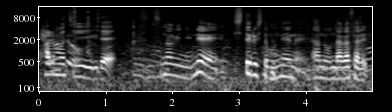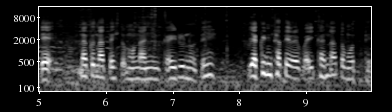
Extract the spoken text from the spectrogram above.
春町で津波にね知ってる人もねあの流されて亡くなった人も何人かいるので役に立てればいいかなと思って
